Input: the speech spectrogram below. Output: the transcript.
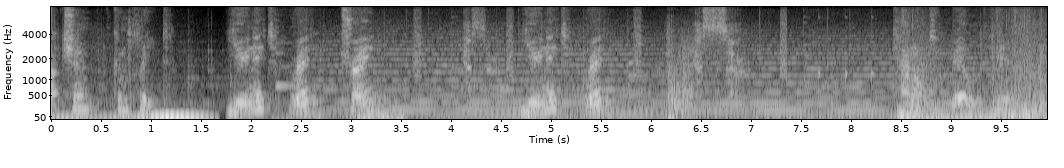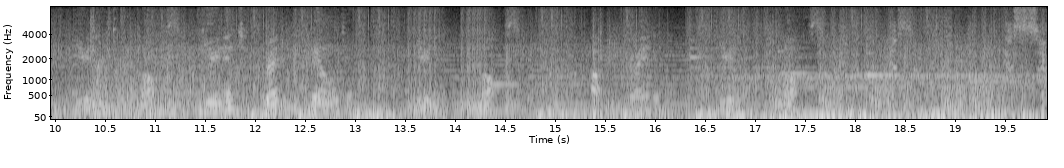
Construction complete. Unit ready. Training. Yes, sir. Unit ready. Yes, sir. Cannot build here. Unit lost. Unit ready. Building. Unit lost. Upgrading. Unit lost. Yes, sir. Yes, sir.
